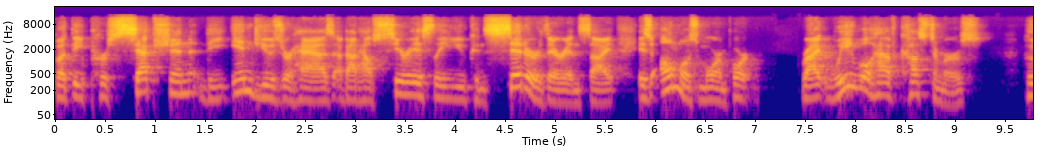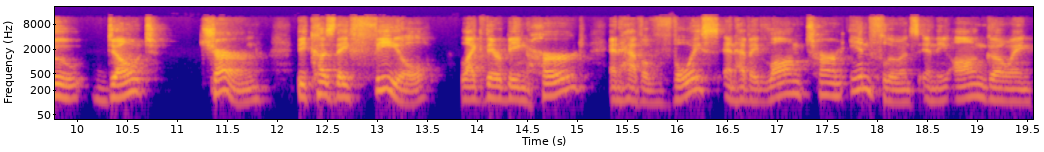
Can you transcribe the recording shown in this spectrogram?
but the perception the end user has about how seriously you consider their insight is almost more important, right? We will have customers who don't churn because they feel like they're being heard and have a voice and have a long term influence in the ongoing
